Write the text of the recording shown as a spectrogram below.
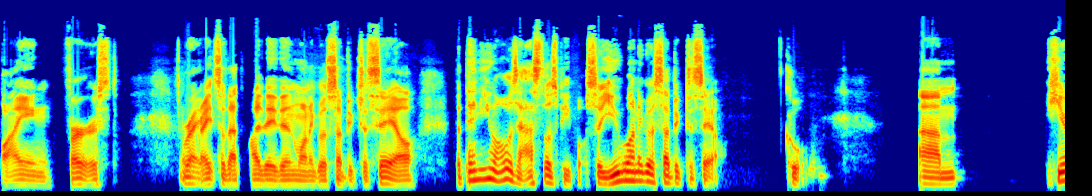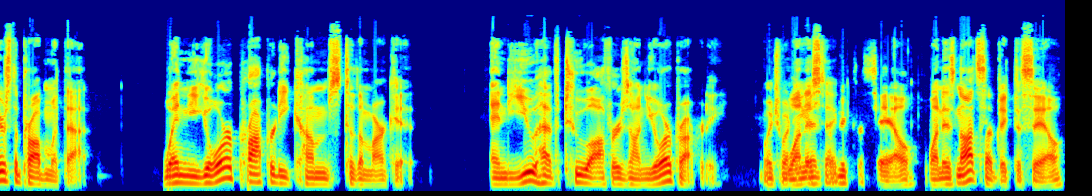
buying first right. So that's why they didn't want to go subject to sale. But then you always ask those people, so you want to go subject to sale. Cool. Um, here's the problem with that. When your property comes to the market and you have two offers on your property, Which one, one is subject to sale, one is not subject to sale,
